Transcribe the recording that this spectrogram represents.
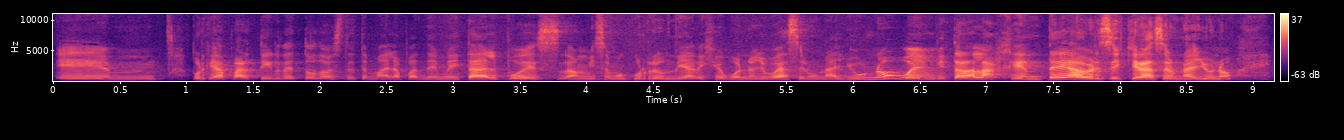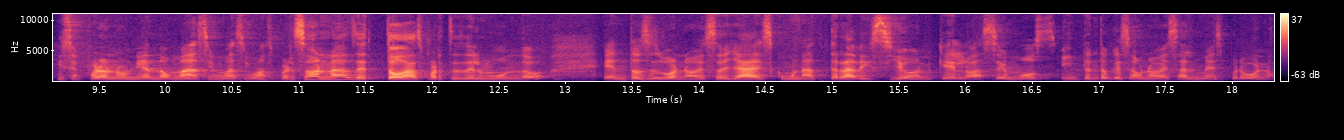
Em, porque a partir de todo este tema de la pandemia y tal, pues a mí se me ocurrió un día, dije, bueno, yo voy a hacer un ayuno, voy a invitar a la gente a ver si quiere hacer un ayuno. Y se fueron uniendo más y más y más personas de todas partes del mundo. Entonces, bueno, eso ya es como una tradición que lo hacemos, intento que sea una vez al mes, pero bueno,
